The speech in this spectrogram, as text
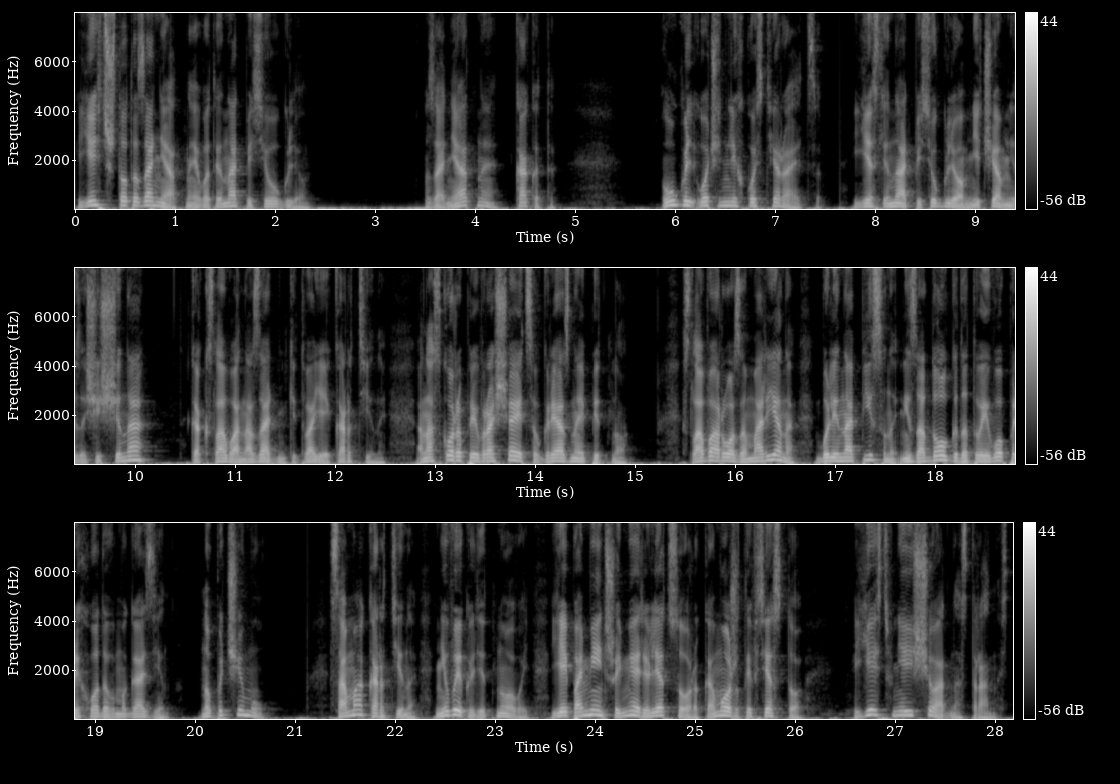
есть что-то занятное в этой надписи углем». «Занятное? Как это?» Уголь очень легко стирается. Если надпись углем ничем не защищена, как слова на заднике твоей картины, она скоро превращается в грязное пятно. Слова Роза Марена были написаны незадолго до твоего прихода в магазин. Но почему? Сама картина не выглядит новой, ей по меньшей мере лет 40, а может и все 100. Есть в ней еще одна странность.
